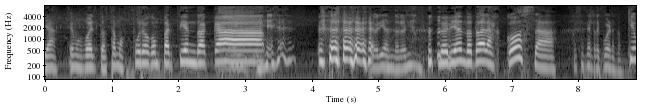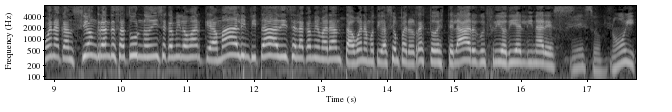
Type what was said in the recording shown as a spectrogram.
Ya, hemos vuelto. Estamos puro compartiendo acá. Loreando, loreando. Loreando todas las cosas. Cosas del recuerdo. Qué buena canción, Grande Saturno, dice Camilo Márquez. Amada invitada, dice la Cami Amaranta. Buena motivación para el resto de este largo y frío día en Linares. Eso, ¿no? Y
